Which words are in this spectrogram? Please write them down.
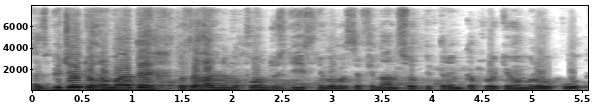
З бюджету громади по загальному фонду здійснювалася фінансова підтримка протягом року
